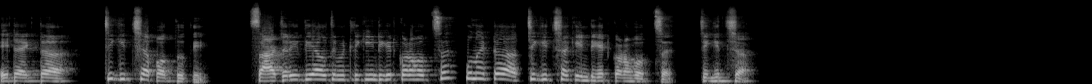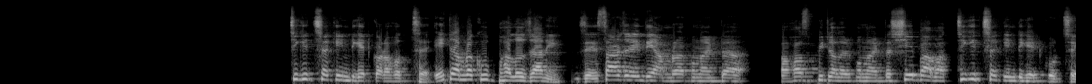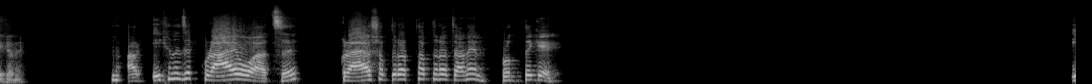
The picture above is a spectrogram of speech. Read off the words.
এটা একটা চিকিৎসা পদ্ধতি। সার্জারি দিয়ে আলটিমেটলি কি ইন্ডিকেট করা হচ্ছে? কোন একটা চিকিৎসাকে ইন্ডিকেট করা হচ্ছে। চিকিৎসা। চিকিৎসাকে ইন্ডিকেট করা হচ্ছে। এটা আমরা খুব ভালো জানি যে সার্জারি দিয়ে আমরা কোনো একটা হসপিটালের কোনো একটা সেবা বা চিকিৎসাকে ইন্ডিকেট করছে এখানে। আর এখানে যে ক্রায়ো আছে, ক্রায়ো শব্দের অর্থ আপনারা জানেন? প্রত্যেকে।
